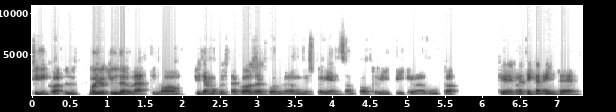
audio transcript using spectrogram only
ti dico, voglio chiudere un attimo, chiudiamo questa cosa con un'esperienza un po' creepy che ho avuto, che praticamente,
